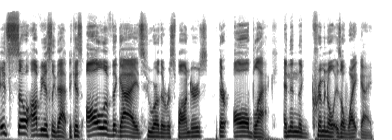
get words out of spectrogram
it's so obviously that because all of the guys who are the responders they're all black and then the criminal is a white guy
